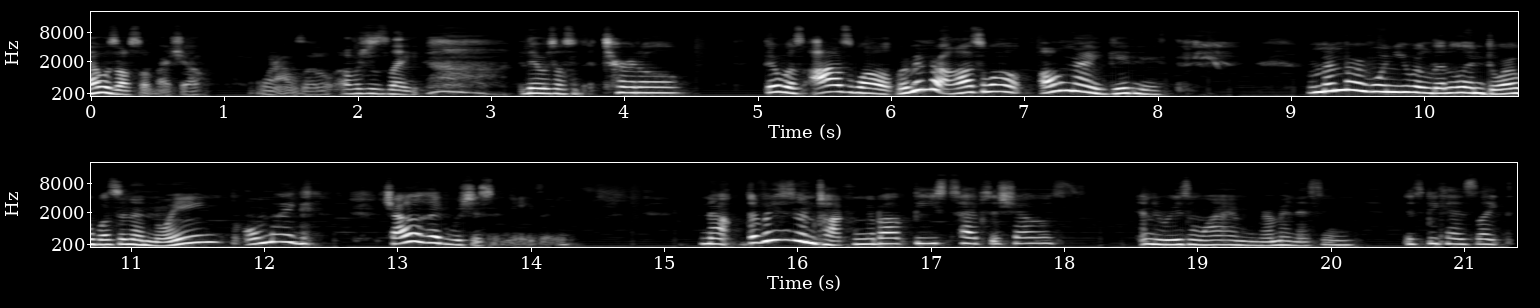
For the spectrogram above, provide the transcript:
That was also my show when I was little. I was just like, there was also the turtle. There was Oswald. Remember Oswald? Oh my goodness. Remember when you were little and Dora wasn't annoying? Oh my. Childhood was just amazing. Now, the reason I'm talking about these types of shows and the reason why I'm reminiscing is because, like,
